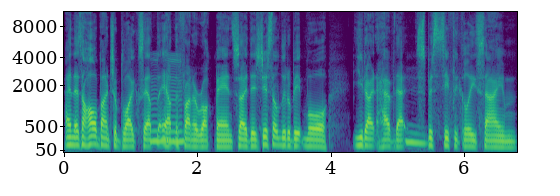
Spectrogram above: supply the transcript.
and there's a whole bunch of blokes out, out Mm-hmm. the front of rock bands. So there's just a little bit more, you don't have that Mm. specifically same,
